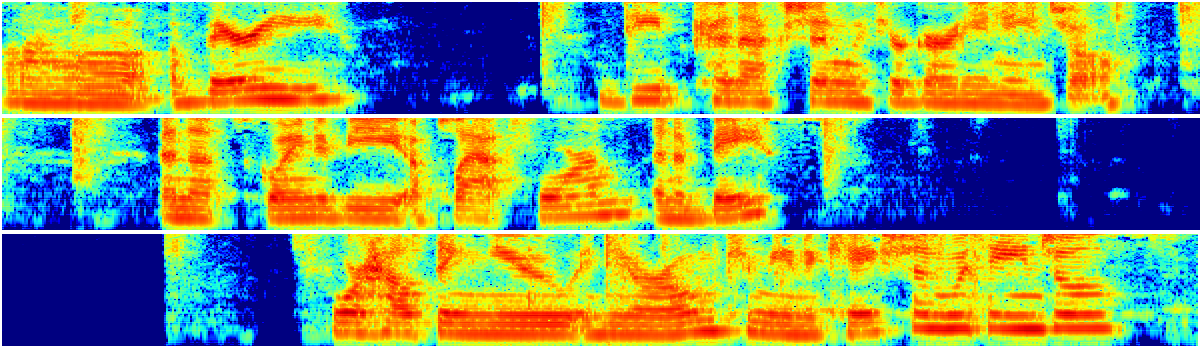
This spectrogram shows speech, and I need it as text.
uh, a very deep connection with your guardian angel, and that's going to be a platform and a base for helping you in your own communication with angels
